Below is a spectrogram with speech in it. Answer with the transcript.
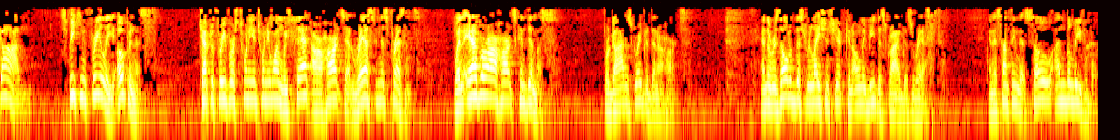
God speaking freely, openness. Chapter 3, verse 20 and 21 we set our hearts at rest in His presence whenever our hearts condemn us, for God is greater than our hearts. And the result of this relationship can only be described as rest. And it's something that's so unbelievable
